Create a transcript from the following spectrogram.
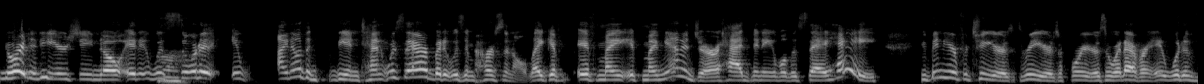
nor did he or she know it. It was sort of it I know the the intent was there, but it was impersonal. Like if if my if my manager had been able to say, "Hey, you've been here for 2 years, 3 years or 4 years or whatever," it would have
